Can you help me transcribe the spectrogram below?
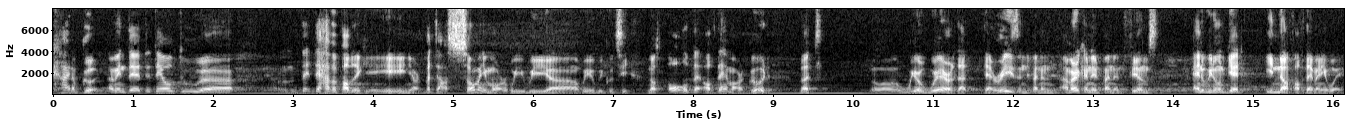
kind of good. I mean, they, they, they all do. Uh, they, they have a public in Europe, but there are so many more we we, uh, we, we could see. Not all the, of them are good, but uh, we are aware that there is independent American independent films, and we don't get enough of them anyway.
